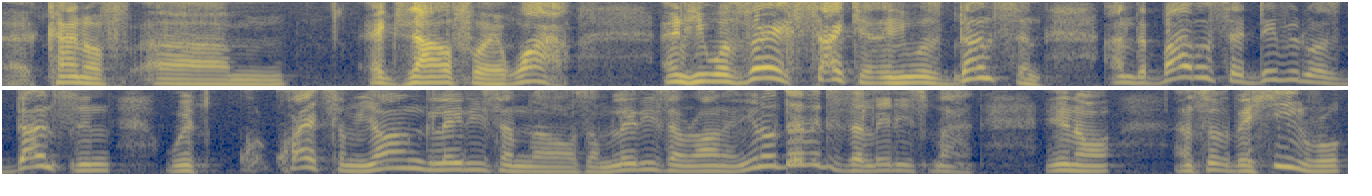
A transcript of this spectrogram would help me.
uh, kind of um, exile for a while. And he was very excited and he was dancing. And the Bible said David was dancing with qu quite some young ladies and uh, some ladies around him. You know, David is a ladies' man, you know. And so the hero,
